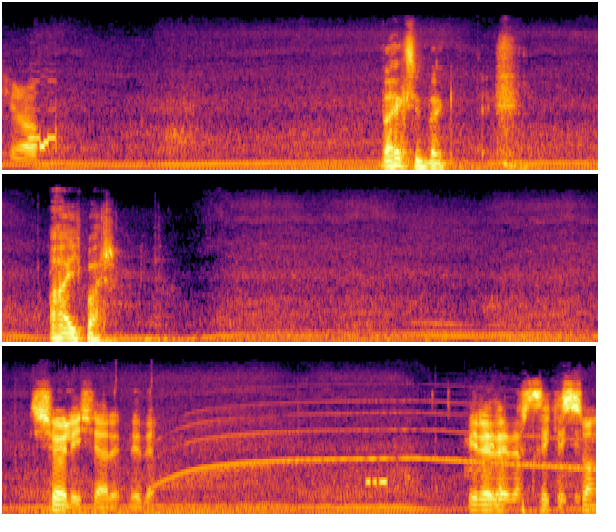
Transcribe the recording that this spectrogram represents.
işin rahat. Bak şimdi bak. Aa ihbar. Şöyle işaretledim. 1 de 48 son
